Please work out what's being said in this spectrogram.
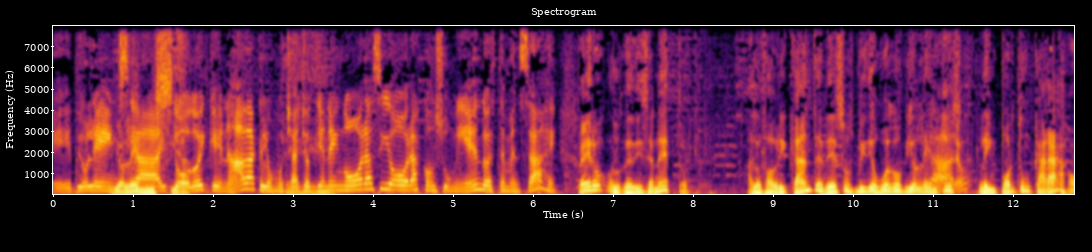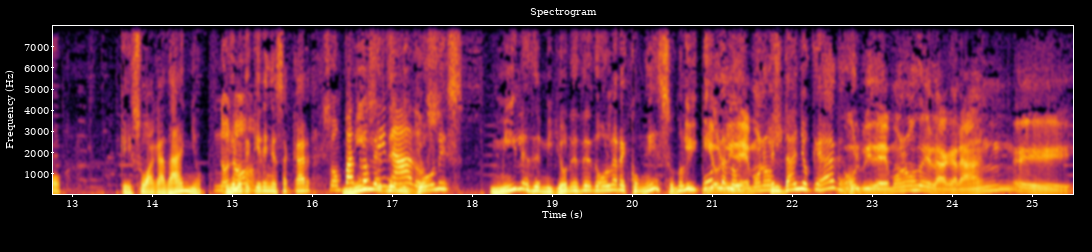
eh, violencia, y todo, y que nada, que los muchachos tienen horas y horas consumiendo este mensaje. Pero lo que dice Néstor, a los fabricantes de esos videojuegos violentos le importa un carajo que eso haga daño. No, Ellos lo que quieren es sacar miles de millones miles de millones de dólares con eso. No le importa el daño que haga. Olvidémonos de la gran eh,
